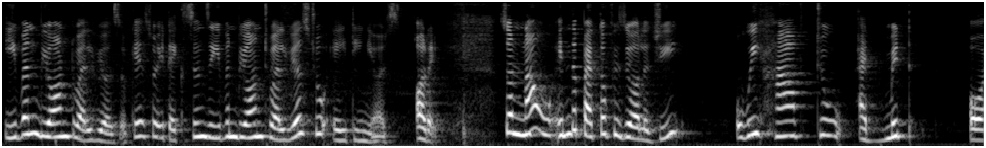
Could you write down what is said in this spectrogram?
even beyond 12 years okay? So it extends even beyond 12 years to 18 years. All right. So now in the pathophysiology we have to admit or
